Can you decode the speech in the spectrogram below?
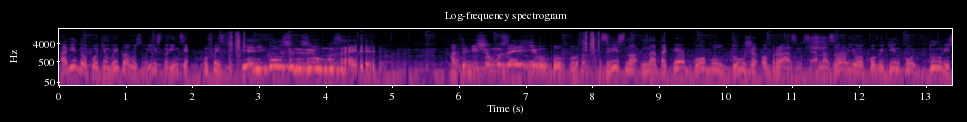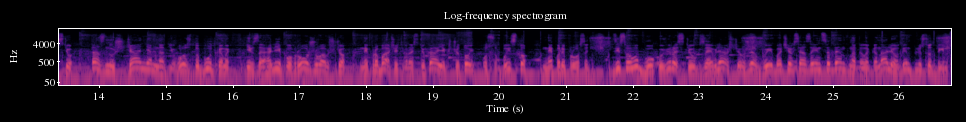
А відео потім виклав у своїй сторінці у Фейсбук. Я ніколи ще не жив у музеї. А тобі ще в музеї Іво Бобула. Звісно, на таке Бобул дуже образився, назвав його поведінку дурістю та знущанням над його здобутками, і взагалі погрожував, що не пробачить Вірастюка, якщо той особисто не перепросить. Зі свого боку, Вірастюк заявляв, що вже вибачився за інцидент на телеканалі 1+,1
